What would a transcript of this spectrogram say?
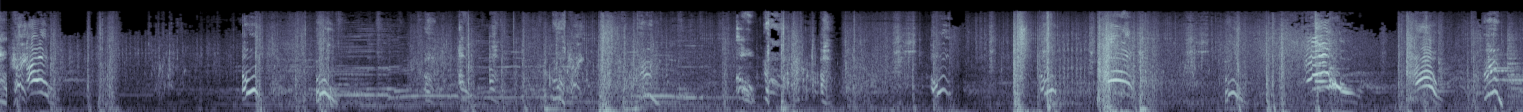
Oh, hey! Ow! Oh! Ooh! Oh, ow, ow. Hey! Mm. Oh! Mm.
